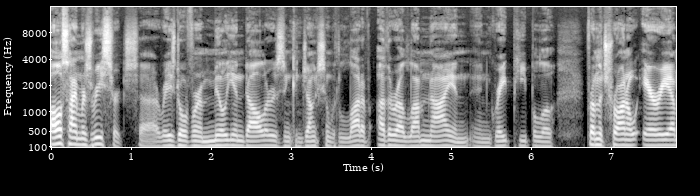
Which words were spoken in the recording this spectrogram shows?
Alzheimer's research uh, raised over a million dollars in conjunction with a lot of other alumni and, and great people uh, from the Toronto area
